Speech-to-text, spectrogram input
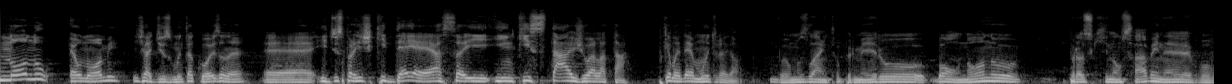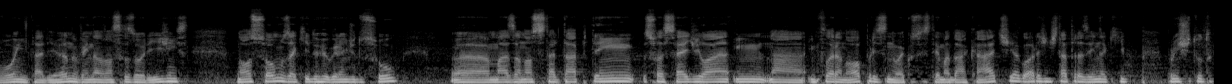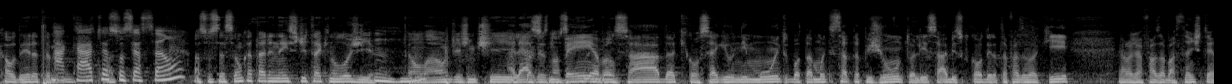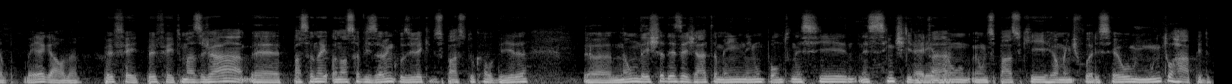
Nono é o nome, já diz muita coisa, né? É, e diz pra gente que ideia é essa e, e em que estágio ela tá. Porque é uma ideia muito legal. Vamos lá, então primeiro, bom, nono, para os que não sabem, né, é vovô em italiano, vem das nossas origens. Nós somos aqui do Rio Grande do Sul, uh, mas a nossa startup tem sua sede lá em, na, em Florianópolis, no ecossistema da ACAT, e agora a gente está trazendo aqui para o Instituto Caldeira também. ACAT é Associação? Associação Catarinense de Tecnologia. Uhum. Então lá onde a gente... Aliás, faz as nossas bem avançada, que consegue unir muito, botar muita startup junto ali, sabe? Isso que o Caldeira tá fazendo aqui, ela já faz há bastante tempo. Bem legal, né? Perfeito, perfeito. Mas já é, passando a nossa visão, inclusive aqui do Espaço do Caldeira, uh, não deixa a desejar também nenhum ponto nesse, nesse sentido. É, tá? né? É, um, é um espaço que realmente floresceu muito rápido.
